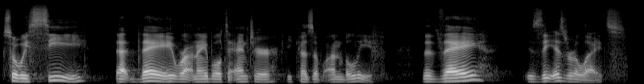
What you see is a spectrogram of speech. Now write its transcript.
So we see that they were unable to enter because of unbelief. The they is the Israelites.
